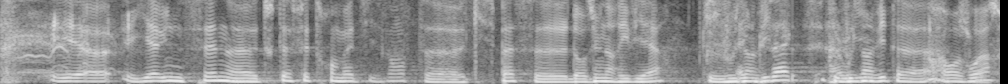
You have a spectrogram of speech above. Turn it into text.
Et euh, et il y a une scène euh, tout à fait traumatisante euh, qui se passe dans une rivière que je vous invite, Exact. que Ah je vous oui. invite à, à revoir.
